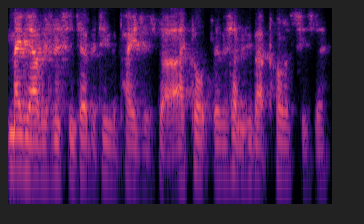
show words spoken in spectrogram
maybe I was misinterpreting the pages, but I thought there was something about policies there.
